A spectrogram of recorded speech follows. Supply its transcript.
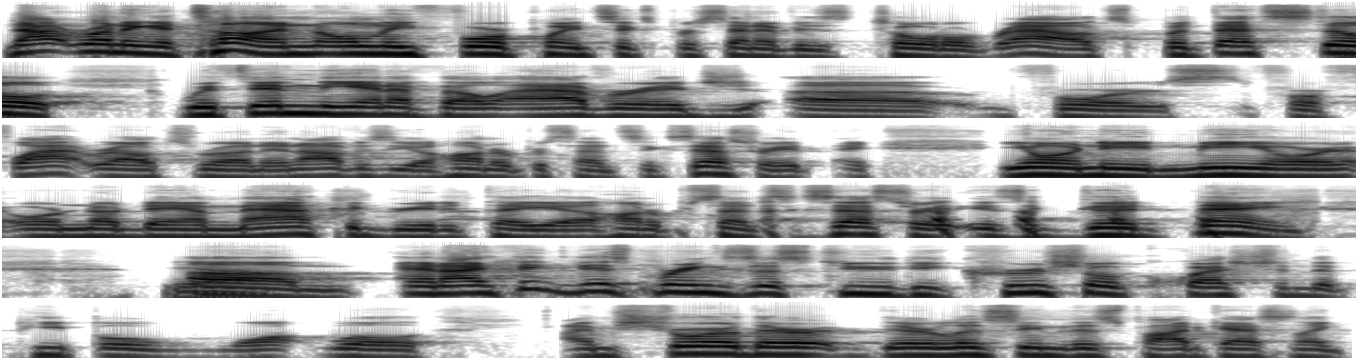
Not running a ton, only 4.6% of his total routes, but that's still within the NFL average uh, for for flat routes run and obviously 100% success rate. You don't need me or, or no damn math degree to tell you 100% success rate is a good thing. Yeah. Um, and I think this brings us to the crucial question that people want. Well, I'm sure they're they're listening to this podcast like,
